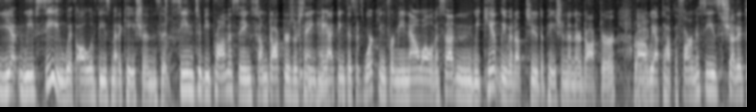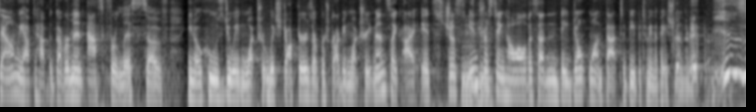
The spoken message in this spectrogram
Yet we see with all of these medications that seem to be promising, some doctors are saying, Mm-hmm. "Hey, I think this is working for me." Now, all of a sudden, we can't leave it up to the patient and their doctor. Uh, we have to have the pharmacies shut it down. We have to have the government ask for lists of, you know, who's doing what, tr- which doctors are prescribing what treatments. Like, I, it's just Mm-hmm. interesting how all of a sudden they don't want that to be between the patient and their doctor. is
